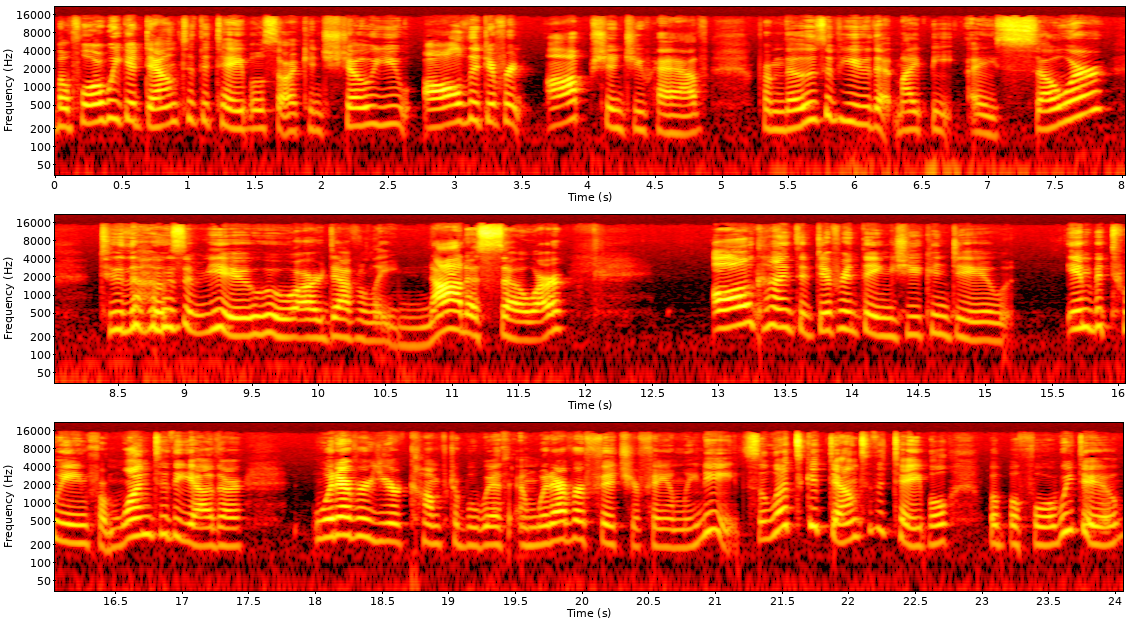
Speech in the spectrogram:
before we get down to the table so I can show you all the different options you have from those of you that might be a sewer to those of you who are definitely not a sewer, all kinds of different things you can do in between from one to the other, whatever you're comfortable with and whatever fits your family needs. So let's get down to the table, but before we do,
